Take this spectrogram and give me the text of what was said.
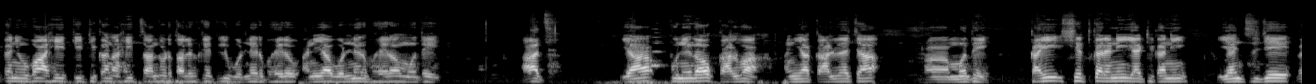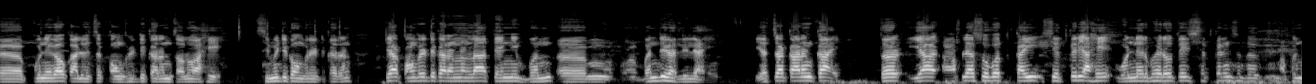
ठिकाणी उभा आहे ते ठिकाण आहे चांदोड तालुक्यातील वडनेर भैरव. आणि या वडनेर भैरवमध्ये आज या पुणेगाव कालवा आणि या कालव्याच्या मध्ये काही शेतकऱ्यांनी या ठिकाणी यांचं जे पुणेगाव कालव्याचं काँक्रिटीकरण चालू आहे सिमेंट काँक्रिटीकरण त्या काँक्रिटीकरणाला त्यांनी बंद बंदी घातलेली आहे. याचं कारण काय? तर या आपल्यासोबत काही शेतकरी आहे वडनेर भैरव ते शेतकऱ्यांसंग आपण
